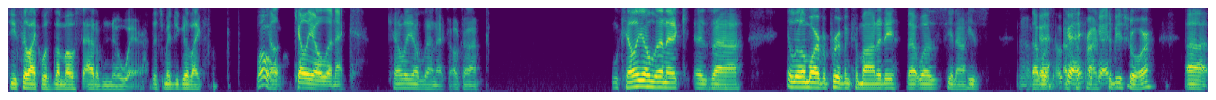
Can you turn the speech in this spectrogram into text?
do you feel like was the most out of nowhere that's made you go like, whoa, Kelly Olynyk. Kelly Olynyk. Okay. Well, Kelly Olynyk is uh, a little more of a proven commodity. That was, you know, he's Okay, that was okay, a surprise okay. to be sure. Uh,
